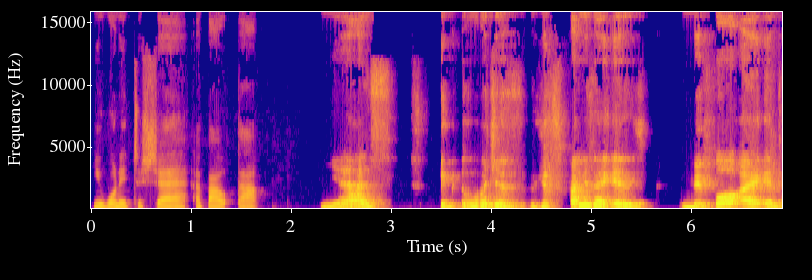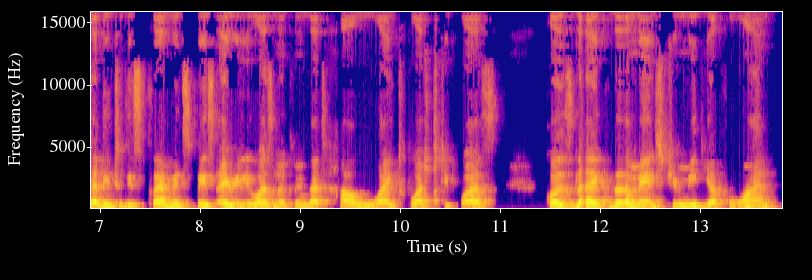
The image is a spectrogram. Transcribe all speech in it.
you wanted to share about that. Yes, it, which is, the funny thing is, before I entered into this climate space, I really was not looking at how whitewashed it was. Because, like, the mainstream media, for one,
